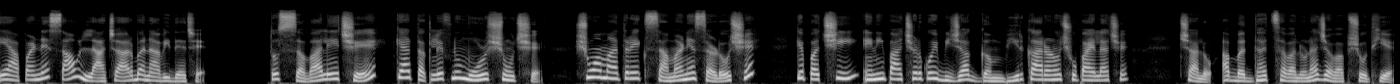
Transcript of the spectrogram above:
એ આપણને સાવ લાચાર બનાવી દે છે. તો સવાલ એ છે કે આ તકલીફનું મૂળ શું છે? શું આ માત્ર એક સામાન્ય સડો છે કે પછી એની પાછળ કોઈ બીજા ગંભીર કારણો છુપાયેલા છે? ચાલો આ બધા જ સવાલોના જવાબ શોધીએ.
